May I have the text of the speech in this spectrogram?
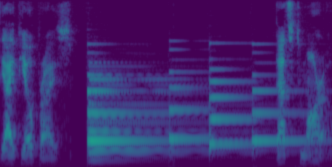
the IPO price. That's tomorrow.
